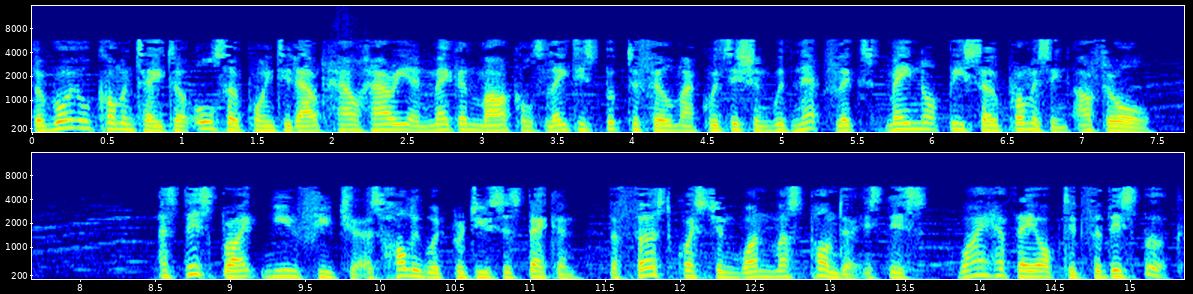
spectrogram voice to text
The royal commentator also pointed out how Harry and Meghan Markle's latest book-to-film acquisition with Netflix may not be so promising after all. As this bright new future as Hollywood producers beckon, the first question one must ponder is this, why have they opted for this book?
